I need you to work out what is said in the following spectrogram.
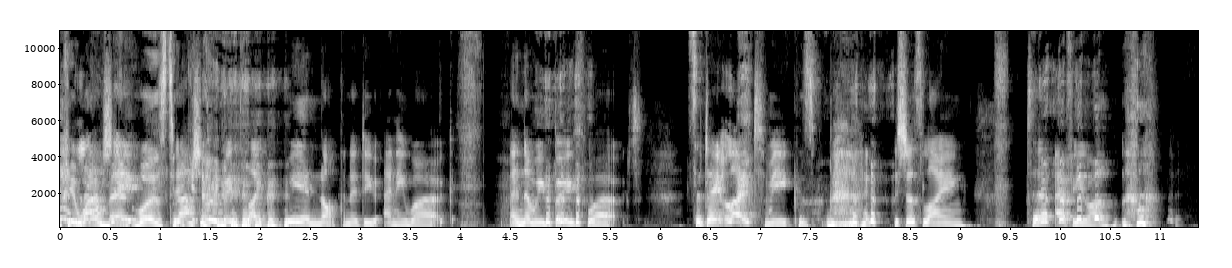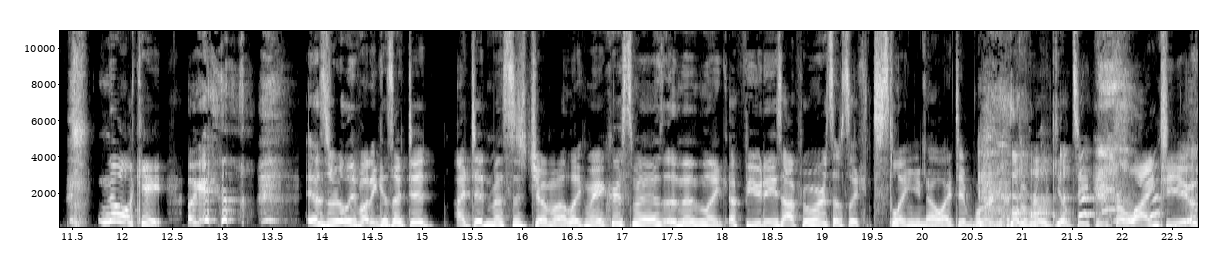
okay, what I meant was take. Last year we were both like, we are not going to do any work, and then we both worked. So don't lie to me because it's just lying to everyone. No, okay, okay. it was really funny because I did. I did message Gemma like Merry Christmas, and then like a few days afterwards, I was like, just letting you know I did work. I feel really guilty for lying to you.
